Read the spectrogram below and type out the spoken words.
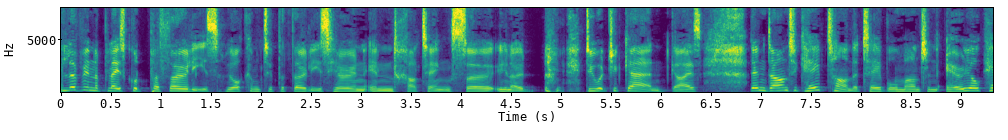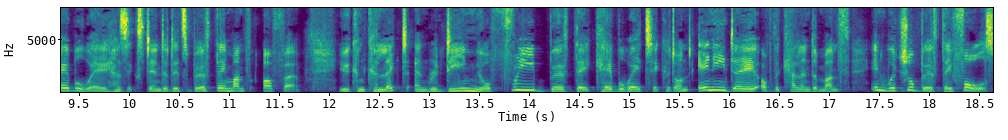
live in a place called Patholes. Welcome to Patholes here in, in Gauteng. So, you know, do what you can, guys. Then down to Cape Town, the Table Mountain Aerial Cableway has extended its birthday month offer. You can collect and redeem your free birthday cableway ticket on any day of the calendar month in which your birthday falls.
